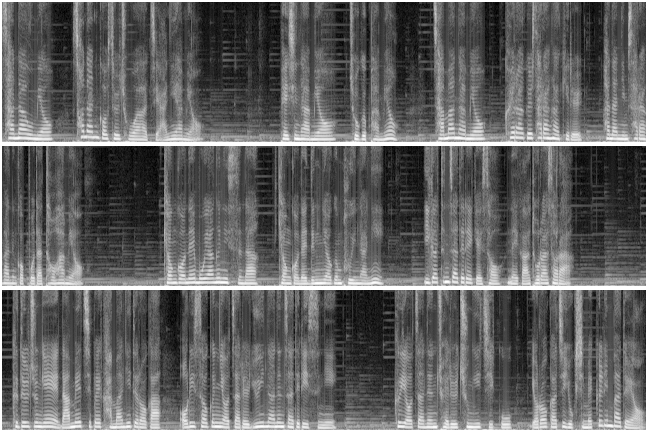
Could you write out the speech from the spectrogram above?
사나우며 선한 것을 좋아하지 아니하며 배신하며 조급하며 자만하며 쾌락을 사랑하기를 하나님 사랑하는 것보다 더하며 경건의 모양은 있으나 경건의 능력은 부인하니 이 같은 자들에게서 내가 돌아서라. 그들 중에 남의 집에 가만히 들어가 어리석은 여자를 유인하는 자들이 있으니 그 여자는 죄를 중히 지고 여러 가지 욕심에 끌린 바 되어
